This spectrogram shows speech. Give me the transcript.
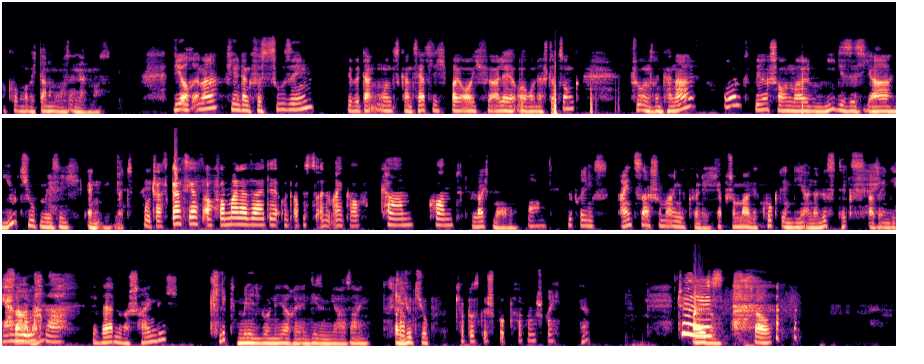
Mal gucken, ob ich da nochmal was ändern muss. Wie auch immer, vielen Dank fürs Zusehen. Wir bedanken uns ganz herzlich bei euch für alle eure Unterstützung für unseren Kanal und wir schauen mal, wie dieses Jahr YouTube-mäßig enden wird. muchas gracias auch von meiner Seite. Und ob es zu einem Einkauf kam, kommt, Vielleicht morgen. morgen. Übrigens, eins sei schon mal angekündigt. Ich habe schon mal geguckt in die Analytics, also in die Ja, Zahlen. mach mal. Wir werden wahrscheinlich Klickmillionäre in diesem Jahr sein. Ich Bei glaube, YouTube. glaub, du hast gespuckt gerade beim Sprechen. Ja. Tschüss. Also, ciao.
